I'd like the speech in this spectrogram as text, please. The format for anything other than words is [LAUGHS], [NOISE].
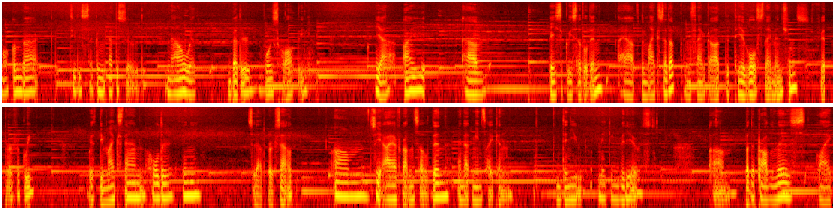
Welcome back to the second episode. Now with better voice quality. Yeah, I have basically settled in. I have the mic set up, and thank God the table's dimensions fit perfectly with the mic stand holder thingy. So that works out. Um, so yeah, I have gotten settled in, and that means I can continue making videos. Um, but the problem is, like,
